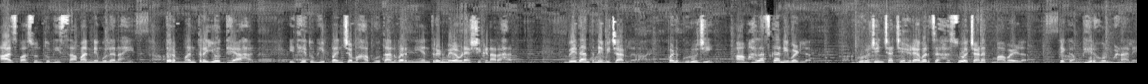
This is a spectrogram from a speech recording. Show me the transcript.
आजपासून तुम्ही सामान्य मुलं नाहीत तर मंत्र योद्धे आहात. इथे तुम्ही पंचमहाभूतांवर नियंत्रण मिळवण्यास शिकणार आहात. वेदांतने विचारलं पण गुरुजी आम्हालाच का निवडलं? गुरुजींच्या चेहऱ्यावरचं हसू अचानक मावळलं. ते गंभीर होऊन म्हणाले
